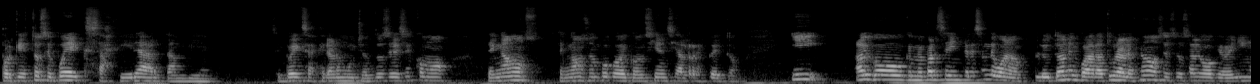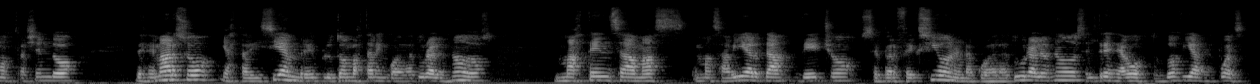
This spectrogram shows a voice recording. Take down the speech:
porque esto se puede exagerar también, se puede exagerar mucho, entonces es como tengamos, tengamos un poco de conciencia al respecto. Y algo que me parece interesante, bueno, Plutón en cuadratura a los nodos, eso es algo que venimos trayendo desde marzo y hasta diciembre. Plutón va a estar en cuadratura a los nodos, más tensa, más, más abierta. De hecho, se perfecciona la cuadratura a los nodos el 3 de agosto, dos días después.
